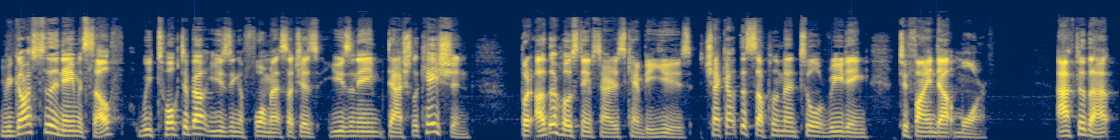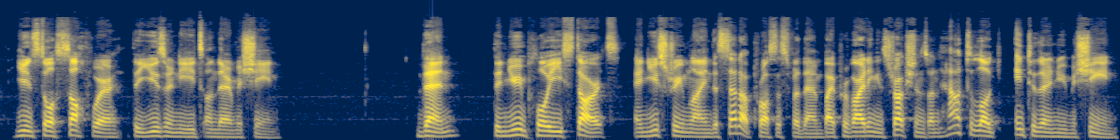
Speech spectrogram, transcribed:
In regards to the name itself, we talked about using a format such as username location, but other hostname standards can be used. Check out the supplemental reading to find out more. After that, you install software the user needs on their machine. Then, the new employee starts and you streamline the setup process for them by providing instructions on how to log into their new machine,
